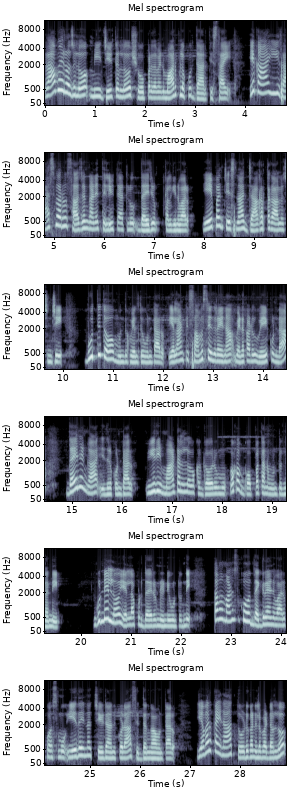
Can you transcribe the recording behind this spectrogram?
రాబోయే రోజుల్లో మీ జీవితంలో శుభప్రదమైన మార్పులకు దారితీస్తాయి. ఇక ఈ రాశివారు సహజంగానే తెలివితేటలు ధైర్యం కలిగిన వారు ఏ పని చేసినా జాగ్రత్తగా ఆలోచించి బుద్ధితో ముందుకు వెళ్తూ ఉంటారు. ఎలాంటి సమస్య ఎదురైనా వెనకడుగు వేయకుండా ధైర్యంగా ఎదుర్కొంటారు. వీరి మాటల్లో ఒక గౌరవం ఒక గొప్పతనం ఉంటుందండి. గుండెల్లో ఎల్లప్పుడూ ధైర్యం నిండి ఉంటుంది. తమ మనసుకు దగ్గరైన వారి కోసము ఏదైనా చేయడానికి కూడా సిద్ధంగా ఉంటారు. ఎవరికైనా తోడుగా నిలబడడంలో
